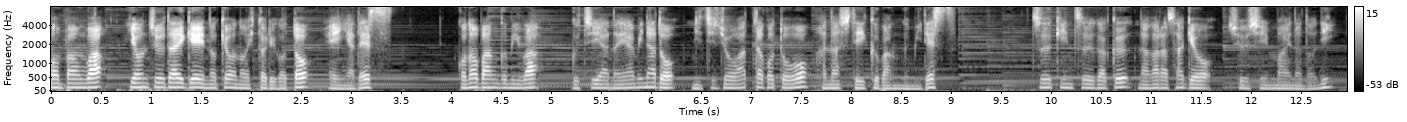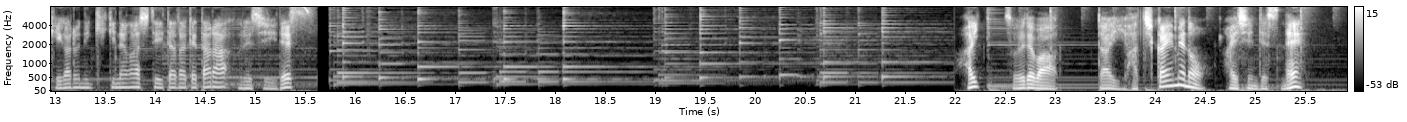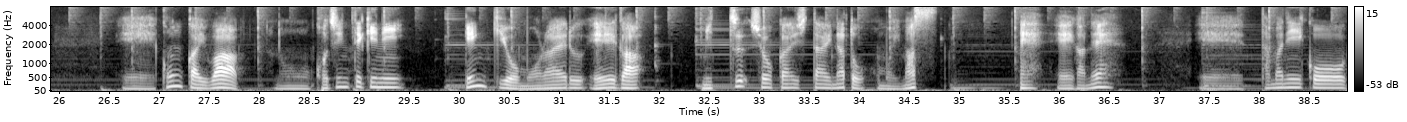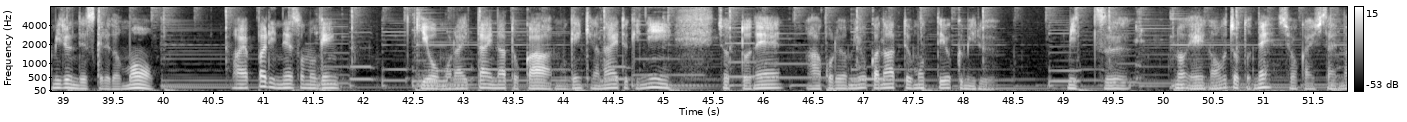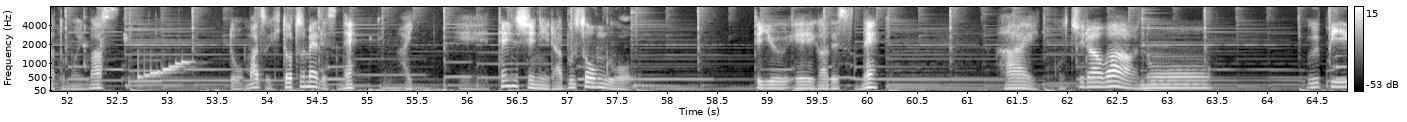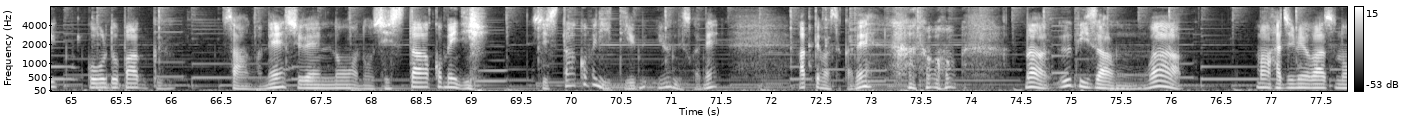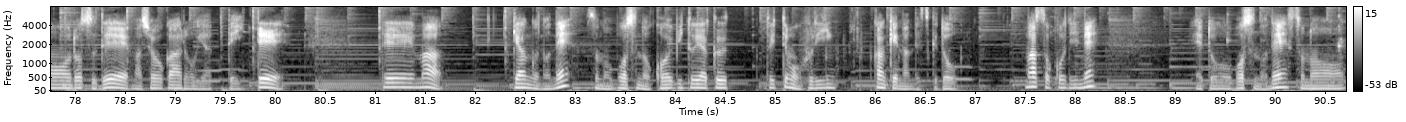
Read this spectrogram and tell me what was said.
こんばんは。40代ゲイの今日の独り言えんやです。この番組は愚痴や悩みなど日常あったことを話していく番組です。通勤通学ながら作業就寝前などに気軽に聞き流していただけたら嬉しいです。はい。それでは第8回目の配信ですね、えー、今回はあのー、個人的に元気をもらえる映画3つ紹介したいなと思います。ね、映画ね、えー、たまにこう見るんですけれども、まあ、やっぱりね、その元気をもらいたいなとか、もう元気がない時に、ちょっとね、あこれを見ようかなって思ってよく見る3つの映画をちょっとね、紹介したいなと思います。とまず1つ目ですね。はい。えー、天使にラブソングをっていう映画ですね。はい。こちらは、あのー、ウーピー・ゴールドバーグさんがね、主演のあのシスターコメディ、シスターコメディって言うんですかね。合ってますかね。あの、まあ、ウーピーさんは、まあ、初めはそのロスで、まあ、ショーガールをやっていて、で、まあ、ギャングのね、そのボスの恋人役といっても不倫関係なんですけど、まあそこにね、えっと、ボスのね、その、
